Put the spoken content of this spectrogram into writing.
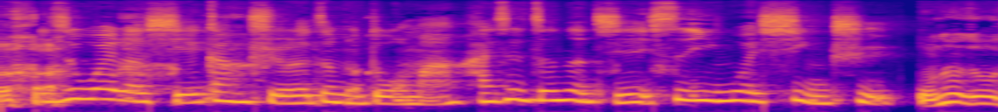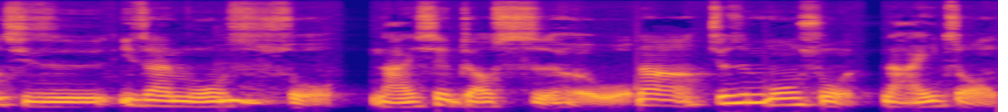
你是为了斜杠学了这么多吗？还是真的其实是因为兴趣？我那时候其实一直在摸索哪一些比较适合我，那就是摸索哪一种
